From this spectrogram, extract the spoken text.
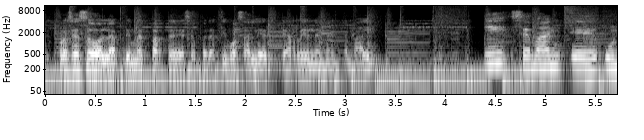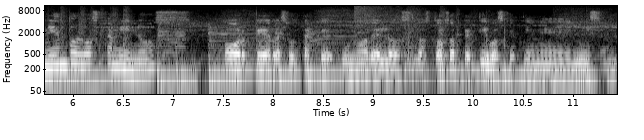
El proceso, la primera parte de ese operativo sale terriblemente mal y se van eh, uniendo los caminos porque resulta que uno de los, los dos objetivos que tiene Nissan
